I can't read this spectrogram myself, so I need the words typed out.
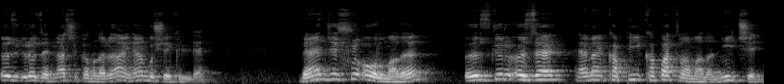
Özgür Özel'in açıklamaları aynen bu şekilde. Bence şu olmalı. Özgür Özel hemen kapıyı kapatmamalı. Niçin?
